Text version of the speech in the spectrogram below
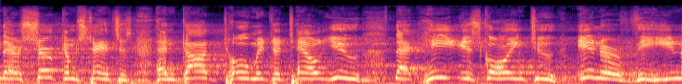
their circumstances. And God told me to tell you that He is going to intervene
